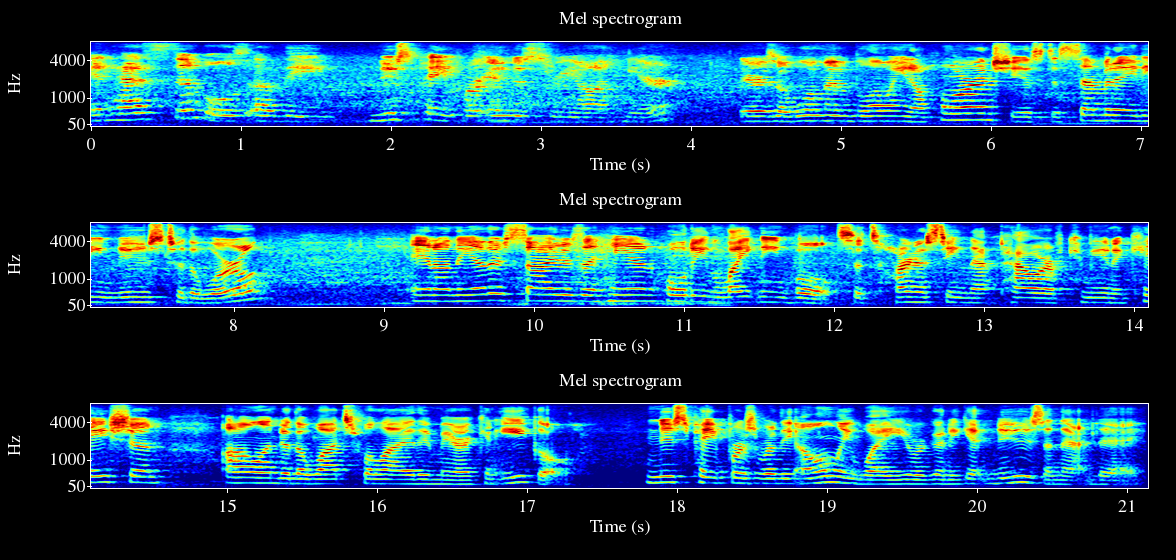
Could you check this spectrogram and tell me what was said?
It has symbols of the newspaper industry on here. There's a woman blowing a horn. She is disseminating news to the world. And on the other side is a hand holding lightning bolts. It's harnessing that power of communication, all under the watchful eye of the American Eagle. Newspapers were the only way you were going to get news in that day.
